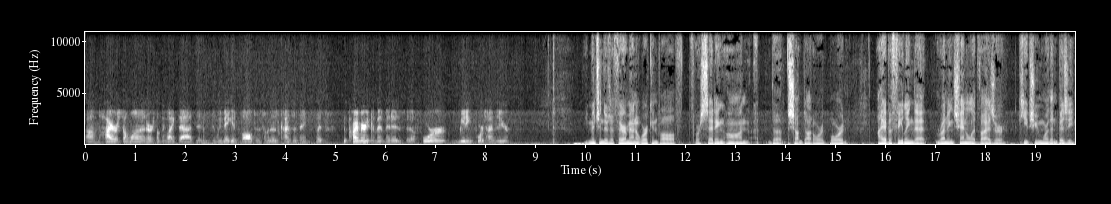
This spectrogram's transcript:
um, hire someone or something like that, then, then we may get involved in some of those kinds of things. But the primary commitment is uh, four meeting four times a year. You mentioned there's a fair amount of work involved for setting on the shop.org board. I have a feeling that running Channel Advisor keeps you more than busy.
